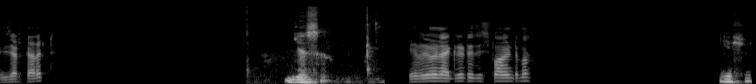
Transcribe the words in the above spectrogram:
Is that correct? Yes, sir. everyone agree to this point ma? Yes, sir.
